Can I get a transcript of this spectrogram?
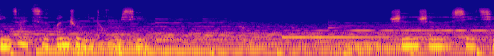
请再次关注你的呼吸，深深的吸气，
